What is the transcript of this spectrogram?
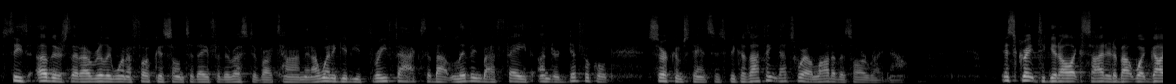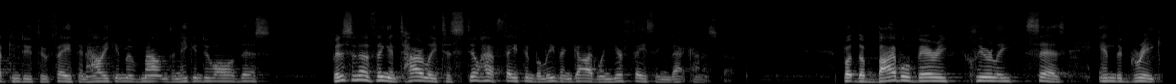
It's these others that I really want to focus on today for the rest of our time. And I want to give you three facts about living by faith under difficult circumstances because I think that's where a lot of us are right now. It's great to get all excited about what God can do through faith and how He can move mountains and He can do all of this. But it's another thing entirely to still have faith and believe in God when you're facing that kind of stuff. But the Bible very clearly says in the Greek,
